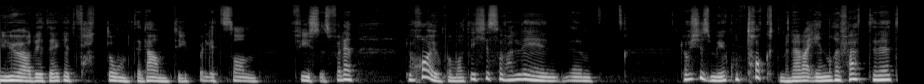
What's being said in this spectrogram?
gjør ditt eget fett om til den type litt sånn fysisk. For det, du har jo på en måte ikke så veldig eh, du har ikke så mye kontakt med det der indre fettet ditt.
